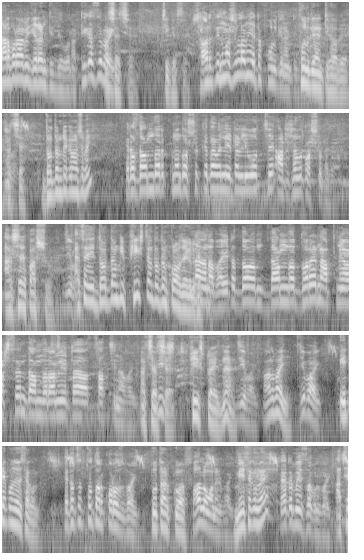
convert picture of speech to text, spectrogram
তারপর আমি গ্যারান্টি দেবো না। ঠিক আছে ভাই? আচ্ছা আচ্ছা। ঠিক আছে। সাড়ে তিন মাস হলে আমি এটা ফুল গ্যারান্টি ফুল গ্যারান্টি হবে। আচ্ছা দরদামটা কেমন আছে ভাই? এটা দামদার কোনো দর্শক খেতে হলে এটা লিও হচ্ছে আঠাশ হাজার পাঁচশো টাকা। আট হাজার পাঁচশো। আচ্ছা এই দরদাম কি ফিক্সড না দরদাম করা যায় না না ভাই এটা দাম দর ধরেন আপনি আসছেন দাম দর আমি এটা চাচ্ছি না ভাই। আচ্ছা আচ্ছা। ফিক্সড প্রাইস না? জি ভাই। আর ভাই জি ভাই। এটা কোন ছাগল? এটা হচ্ছে তোতার খরচ ভাই। তোতার ক্রস। ভালো মানের ভাই। মেয়ে ছাগল ভাই এটা মেয়ে ছাগল ভাই। আচ্ছা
